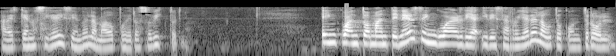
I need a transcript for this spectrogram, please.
A ver qué nos sigue diciendo el amado poderoso Victory. En cuanto a mantenerse en guardia y desarrollar el autocontrol,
